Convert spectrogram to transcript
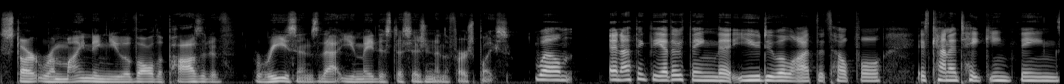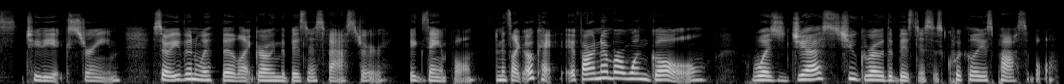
start reminding you of all the positive reasons that you made this decision in the first place. Well, and I think the other thing that you do a lot that's helpful is kind of taking things to the extreme. So even with the like growing the business faster, example. And it's like, okay, if our number one goal was just to grow the business as quickly as possible,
